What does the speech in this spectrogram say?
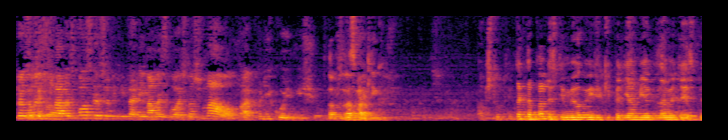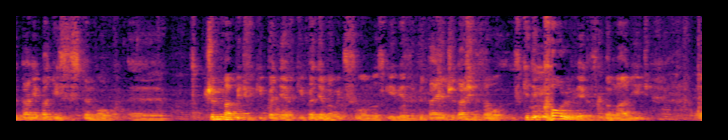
Zrozumieć, że nawet w Polsce w Wikipedii mamy społeczność małą, tak? Aplikuj mi się. Dobrze, teraz Marking. Tutaj tak naprawdę z tymi małymi Wikipediami, jak dla mnie, to jest pytanie bardziej systemowe. E, czym ma być Wikipedia? Wikipedia ma być słową ludzkiej wiedzy. Pytanie, czy da się kiedykolwiek zgromadzić e,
